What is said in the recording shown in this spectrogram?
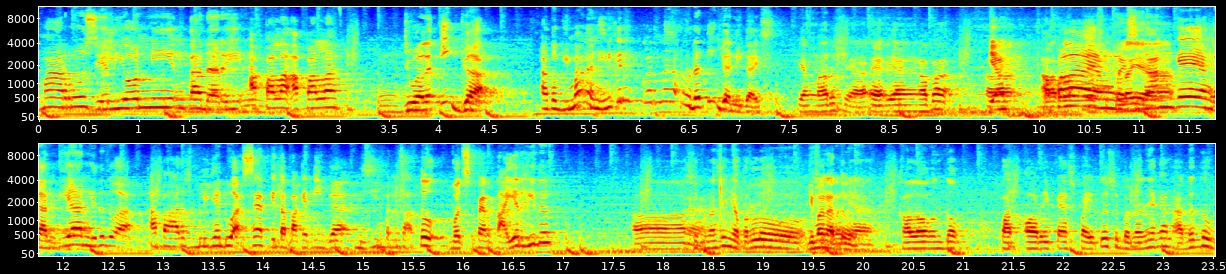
Marus, Yelioni, entah dari apalah apalah jualnya tiga atau gimana nih? Ini kan karena roda tiga nih guys. yang marus ya eh yang apa yang eh, apalah Marus yang resingan ya. ke, yang gantian gitu tuh. Apa harus belinya dua set? Kita pakai tiga, disimpan satu buat spare tire gitu? Eh, sebenarnya sih nggak perlu. Gimana sebenarnya. Kalau untuk part ori Vespa itu sebenarnya kan ada tuh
